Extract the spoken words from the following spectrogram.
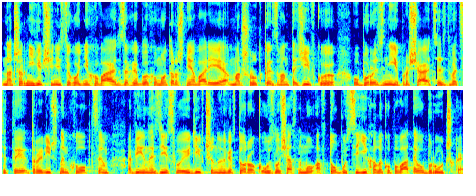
На Чернігівщині сьогодні ховають загиблих у моторошній аварії маршрутки з вантажівкою у Борозні. Прощаються з 23-річним хлопцем. Він зі своєю дівчиною вівторок у злощасному автобусі їхали купувати обручки.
